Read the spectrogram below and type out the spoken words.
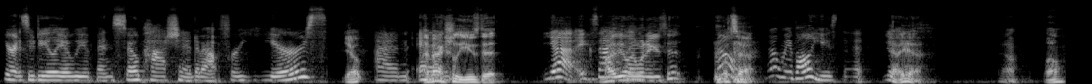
here at Zoodealio we've been so passionate about for years. Yep. Um, and I've actually used it. yeah, exactly. Am I the only one who used it? no, What's that? No, we've all used it. Yeah, yeah. Yeah. Well,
